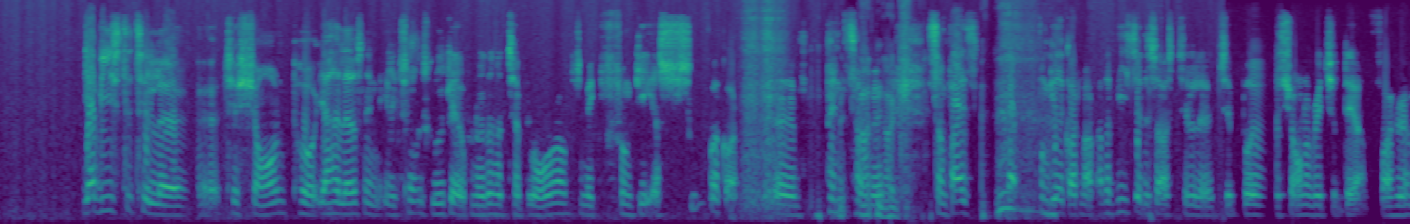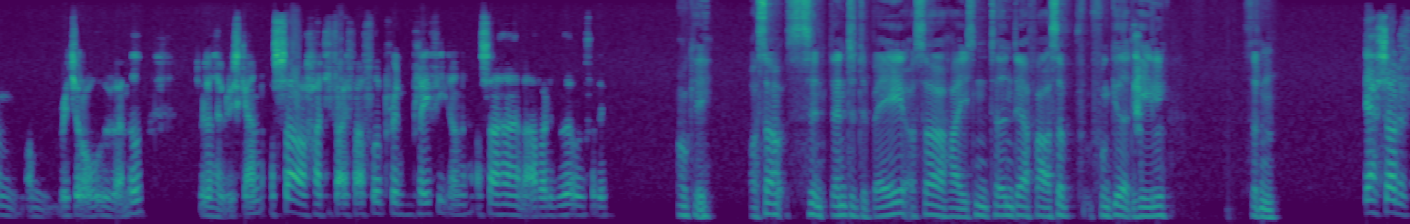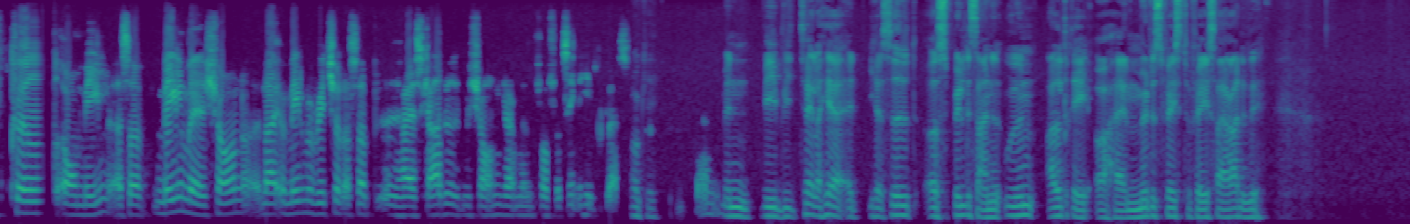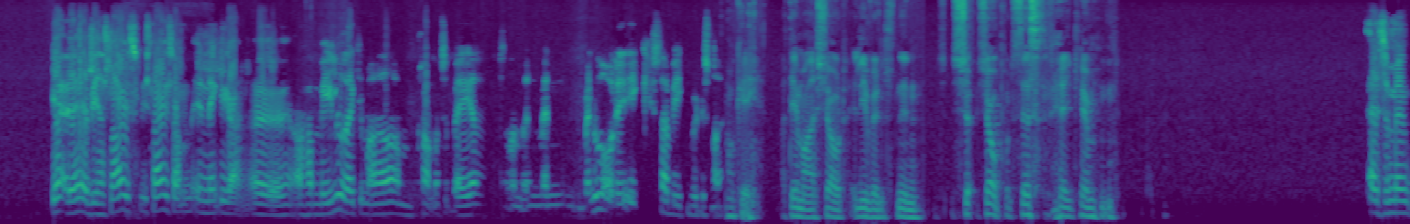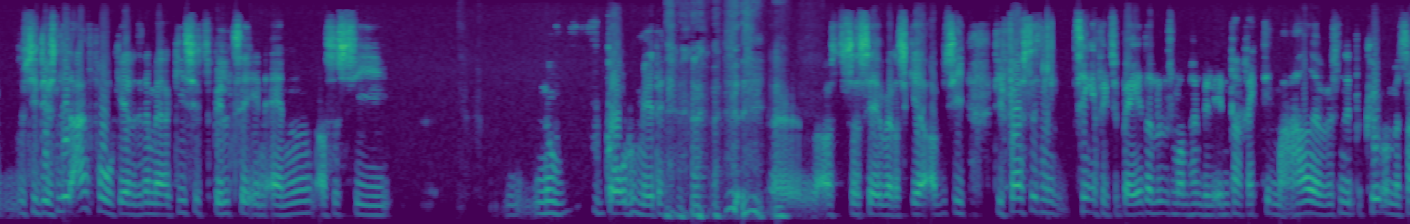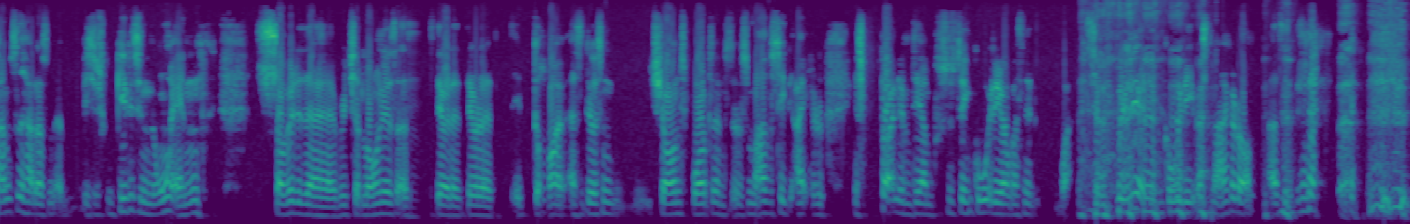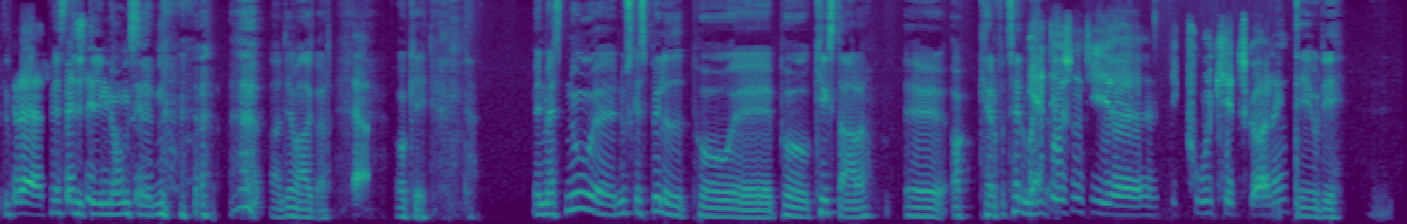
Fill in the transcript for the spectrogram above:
jeg viste det til, øh, til Sean på, jeg havde lavet sådan en elektronisk udgave på noget, der hedder Tablora, som ikke fungerer super godt, øh, men som, Godt øh, nok. som faktisk fungerede godt nok. Og der viste jeg det så også til, øh, til både Sean og Richard der, for at høre, om, om Richard overhovedet ville være med. Det ville han heldigvis gerne. Og så har de faktisk bare fået print and play filerne, og så har han arbejdet videre ud for det. Okay, og så sendte den det tilbage, og så har I sådan taget den derfra, og så fungerede det hele sådan... Ja, så er det kørt over mail. Altså mail med Sean, nej, mail med Richard, og så øh, har jeg skarpet med Sean en gang imellem for at få tingene helt på plads. Okay. Men vi, vi taler her, at I har siddet og spildesignet uden aldrig at have mødtes face to face. Har jeg ret i det? Vi har snakket, vi snakket sammen en enkelt gang, øh, og har mailet rigtig meget om frem og tilbage, men, men, men udover det ikke, så har vi ikke mødtes nej. Okay, og det er meget sjovt alligevel. Sådan en sj- sjov proces at være igennem. Altså, man vil sige, det er sådan lidt angstprovokerende, det der med at give sit spil til en anden, og så sige, nu går du med det. øh, og så ser vi, hvad der sker. Og sige, de første sådan, ting, jeg fik tilbage, der lød som om, han ville ændre rigtig meget. Jeg var sådan lidt bekymret, men samtidig har der sådan, at hvis jeg skulle give det til nogen anden, så ville det da Richard Lawrence, altså, det var da, det var da et drøm. Altså, det var sådan, Sean spurgte, han var så meget forsigtigt, ej, du- jeg spørger lige om det, om du synes, det er en god idé, og jeg var sådan lidt, "What? selvfølgelig er det en god idé, hvad snakker du om? Altså, det er, det det er bedste idé nogensinde. og det er meget godt. Ja. Okay. Men Mads, nu, øh, nu skal spillet på, øh, på Kickstarter, øh, og kan du fortælle mig Ja, lidt? det er jo sådan, de, øh, de cool kids gør det, ikke? Det er jo det.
